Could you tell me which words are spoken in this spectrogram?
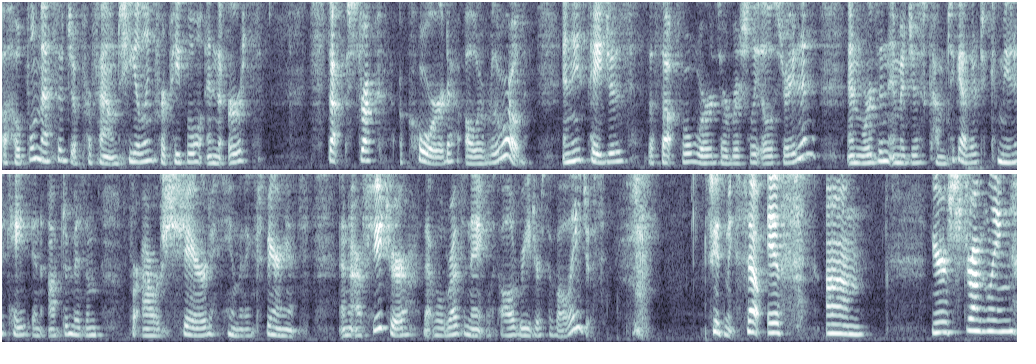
a hopeful message of profound healing for people, and the earth struck a chord all over the world. In these pages, the thoughtful words are richly illustrated, and words and images come together to communicate an optimism for our shared human experience and our future that will resonate with all readers of all ages. Excuse me. So, if um, you're struggling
